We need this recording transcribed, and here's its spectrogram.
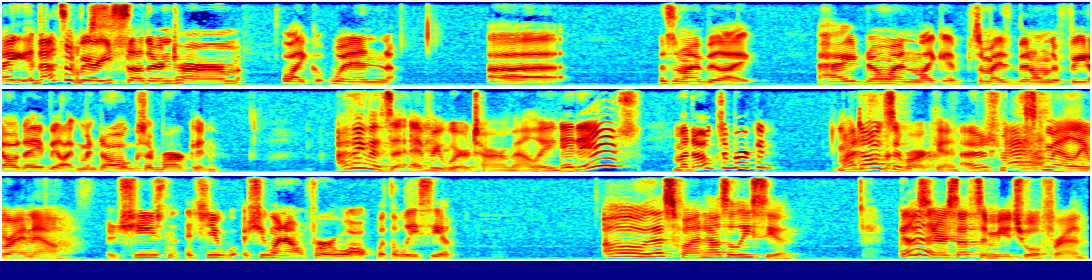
Hey, that's a very southern term. Like when uh somebody be like, "How you doing?" Like if somebody's been on their feet all day, be like, "My dogs are barking." I think that's an everywhere term, Ellie. It is. My dogs are barking. My dogs are barking. I just- Ask Melly right now. She's she she went out for a walk with Alicia. Oh, that's fun. How's Alicia? Good. Listeners, that's a mutual friend.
